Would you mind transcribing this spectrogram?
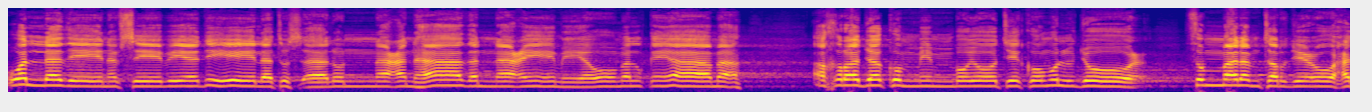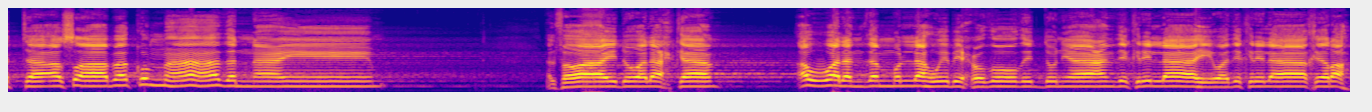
والذي نفسي بيده لتسألن عن هذا النعيم يوم القيامة. أخرجكم من بيوتكم الجوع ثم لم ترجعوا حتى أصابكم هذا النعيم. الفوائد والأحكام. اولا ذم اللهو بحظوظ الدنيا عن ذكر الله وذكر الآخرة.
